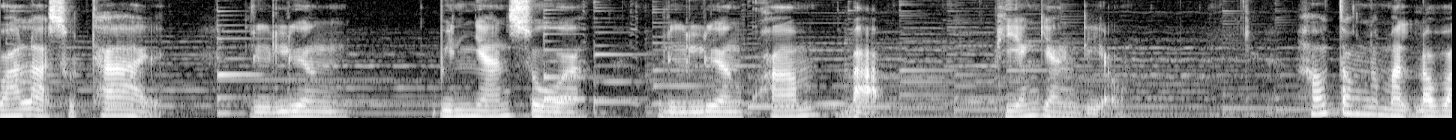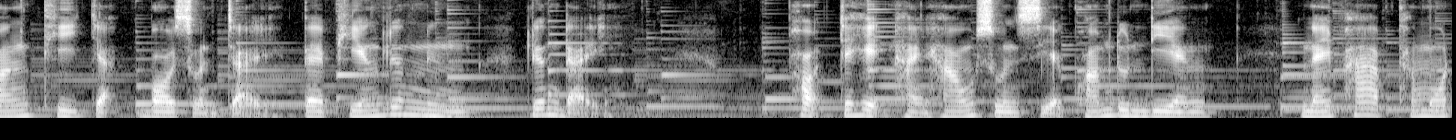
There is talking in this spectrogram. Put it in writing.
วาระสุดท้าย หรือเรื่องวิญญาณสัว หรือเรื่องความบาปเพียงอย่างเดียวเฮาต้องระมัดระวังที่จะบ่สนใจ แต่เพียงเรื่องหนึ่งเรื่องใด เพราะจะเหตุให้เฮาสูญเสียความดุลเดียงในภาพทั้งหมด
